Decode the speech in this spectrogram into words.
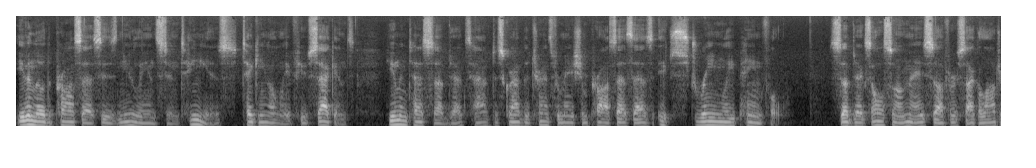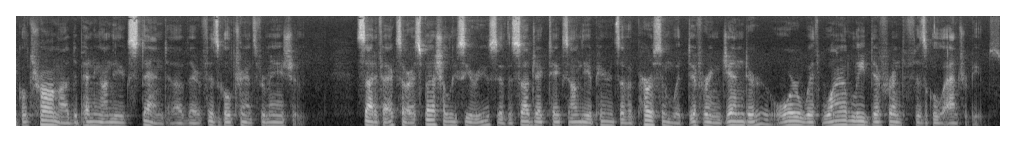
Even though the process is nearly instantaneous, taking only a few seconds, human test subjects have described the transformation process as extremely painful. Subjects also may suffer psychological trauma depending on the extent of their physical transformation. Side effects are especially serious if the subject takes on the appearance of a person with differing gender or with wildly different physical attributes.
